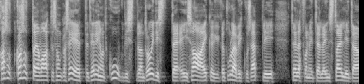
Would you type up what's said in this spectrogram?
kasut-, kasutaja vaates on ka see, et, et erinevalt Google'ist või Androidist ei saa ikkagi ka tulevikus Apple'i telefonidele installida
